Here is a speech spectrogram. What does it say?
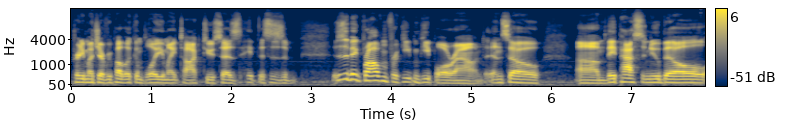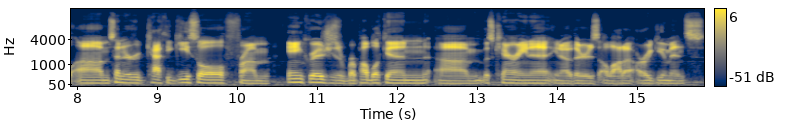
pretty much every public employee you might talk to says hey this is a this is a big problem for keeping people around and so um, they passed a new bill um, senator cathy giessel from anchorage she's a republican um, was carrying it you know there's a lot of arguments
